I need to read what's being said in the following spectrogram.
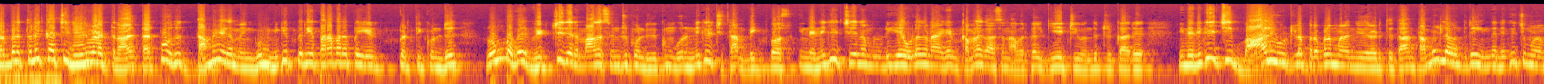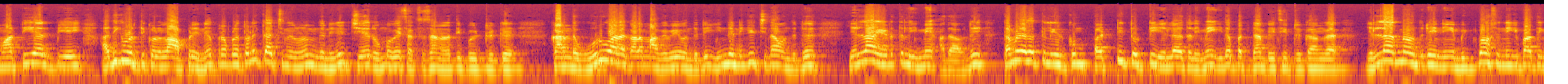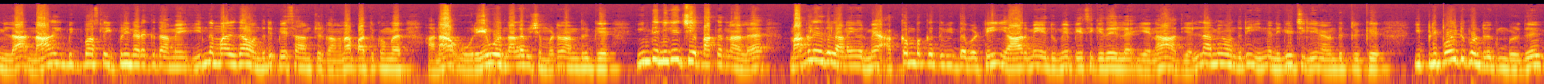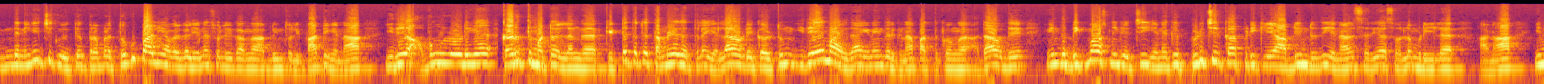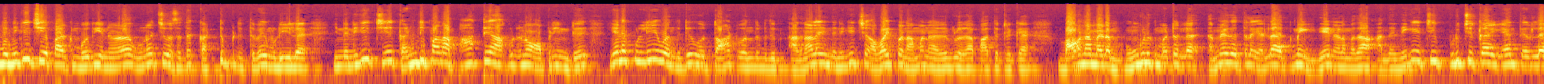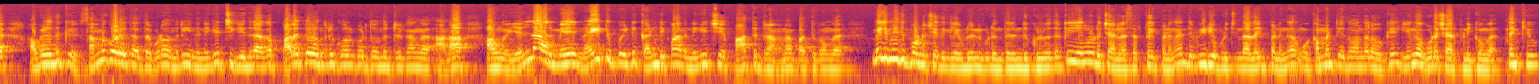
பிரபல தொலைக்காட்சி நிறுவனத்தினால் தற்போது தமிழகம் எங்கும் மிகப்பெரிய பரபரப்பை ஏற்படுத்தி கொண்டு ரொம்பவே வெற்றிகரமாக சென்று கொண்டிருக்கும் ஒரு நிகழ்ச்சி தான் பிக் பாஸ் இந்த நிகழ்ச்சியை நம்மளுடைய உலகநாயகன் கமலஹாசன் அவர்கள் இயற்றி வந்துட்டு இருக்காரு இந்த நிகழ்ச்சி பாலிவுட்ல பிரபலம் அடைஞ்சதை அடுத்து தான் தமிழ்ல வந்துட்டு இந்த நிகழ்ச்சி மூலமா டிஆர்பியை அதிகப்படுத்திக் கொள்ளலாம் அப்படின்னு பிரபல தொலைக்காட்சி நிறுவனம் இந்த நிகழ்ச்சியை ரொம்பவே சக்சஸா நடத்தி போயிட்டு இருக்கு கடந்த ஒரு வார காலமாகவே வந்துட்டு இந்த நிகழ்ச்சி தான் வந்துட்டு எல்லா இடத்துலையுமே அதாவது தமிழகத்தில் இருக்கும் பட்டி தொட்டி எல்லா இடத்துலையுமே இதை பத்தி தான் பேசிட்டு இருக்காங்க எல்லாருமே வந்துட்டு நீங்க பிக் பாஸ் இன்னைக்கு பாத்தீங்களா? நாளைக்கு பிக் பாஸ்ல இப்படி நடக்குதாமே? இந்த மாதிரி தான் வந்துட்டு பேச ஆரம்பிச்சிருக்காங்கன்னா பாத்துக்கோங்க. ஆனா ஒரே ஒரு நல்ல விஷயம் மட்டும் நடந்திருக்கு. இந்த நிகழ்ச்சியை பார்க்கறதுனால மகளிர்கள் அனைவருமே அக்கம் பக்கத்து வீட்டை பற்றி யாருமே எதுவுமே பேசிக்கதே இல்லை. ஏன்னா அது எல்லாமே வந்துட்டு இந்த நிகழ்ச்சியிலேயே நடந்துட்டு இருக்கு இப்படி போயிட்டு கொண்டிருக்கும் பொழுது இந்த நிகழ்ச்சி குறித்து பிரபல தொகுப்பாளி அவர்கள் என்ன சொல்லியிருக்காங்க அப்படின்னு சொல்லி பாத்தீங்கன்னா இது அவங்களுடைய கருத்து மட்டும் இல்லைங்க. கிட்டத்தட்ட தமிழகத்துல எல்லாருடைய கருத்தும் இதே மாதிரி தான் இணைந்திருக்குன்னா பாத்துக்கோங்க. அதாவது இந்த பிக் பாஸ் நிகழ்ச்சி எனக்கு பிடிச்சிருக்கா பிடிக்கலையா அப்படின்றது என்னால் சரியா சொல்ல முடியல. ஆனா இந்த நிகழ்ச்சியை பார்க்கும்போது என்னால் உணர்ச்சி வசத்தை கட்டுப்படுத்தவே முடியல. இந்த நிகழ்ச்சியை கண்டிப்பாக நான் பார்த்தே ஆகணும் அப்படின்ட்டு எனக்குள்ளேயே வந்துட்டு ஒரு தாட் வந்துடுது. அதனால் இந்த நிகழ்ச்சி அவாய்ட் பண்ணாமல் நான் ரெகுலராக பார்த்துட்டு இருக்கேன். பாவனா மேடம் உங்களுக்கு மட்டும் இல்லை தமிழகத்தில் எல்லாருக்குமே இதே நிலமை தான். அந்த நிகழ்ச்சி பிடிச்சிருக்கா இல்லையான்னு தெரியல. அவளுக்கு சமூக வலைத்தளத்தில் கூட வந்துட்டு இந்த நிகழ்ச்சிக்கு எதிராக பல பேர் வந்துட்டு குரல் கொடுத்து வந்துட்டு இருக்காங்க. ஆனால் அவங்க எல்லாருமே நைட்டு போயிட்டு கண்டிப்பாக அந்த நிகழ்ச்சியை பார்த்துட்டுறாங்கன்னா பார்த்துக்கோங்க. மேலும் இது போன்ற செய்திகளை உடனுக்குடன் தெரிந்து கொள்வதற்கு எங்களோட சேனலை சப்ஸ்கிரைப் பண்ணுங்க. இந்த வீடியோ பிடிச்சிருந்தா லைக் பண்ணுங்க. உங்க கமெண்ட் எதுவாக இருந்தாலும் ஓகே எங்க கூட ஷேர் பண்ணிக்கோங்க. தேங்க்யூ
